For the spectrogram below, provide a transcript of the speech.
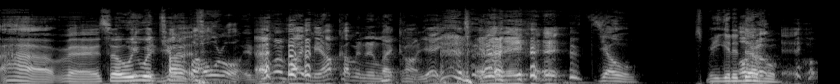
ah man so we would if you talk hold on. If you invite me, I'm coming in like Kanye. You know what I mean? Yo, speak of the Oh, devil. no.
